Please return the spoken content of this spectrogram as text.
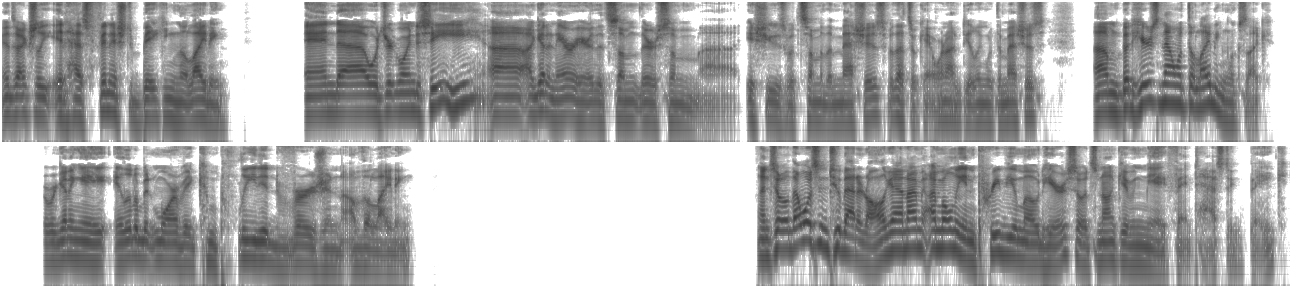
it's actually it has finished baking the lighting. And uh, what you're going to see, uh, I got an error here that some there's some uh, issues with some of the meshes, but that's okay. We're not dealing with the meshes. Um, but here's now what the lighting looks like. So we're getting a, a little bit more of a completed version of the lighting. And so that wasn't too bad at all. Again, I'm I'm only in preview mode here, so it's not giving me a fantastic bake.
